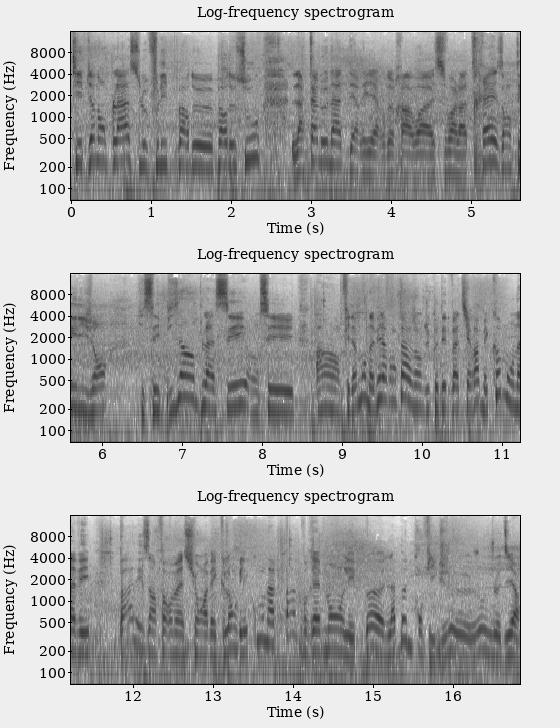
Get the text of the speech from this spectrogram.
qui est bien en place, le flip par-dessous, par la talonnade derrière de Hawas, voilà, très intelligent qui s'est bien placé. On s'est, ah, finalement, on avait l'avantage hein, du côté de Vatira, mais comme on n'avait pas les informations avec l'angle et qu'on n'a pas vraiment les bonnes, la bonne config, j'ose le dire,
